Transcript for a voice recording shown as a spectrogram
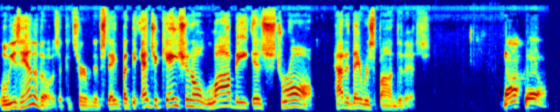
Louisiana, though, is a conservative state, but the educational lobby is strong. How did they respond to this? Not well.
